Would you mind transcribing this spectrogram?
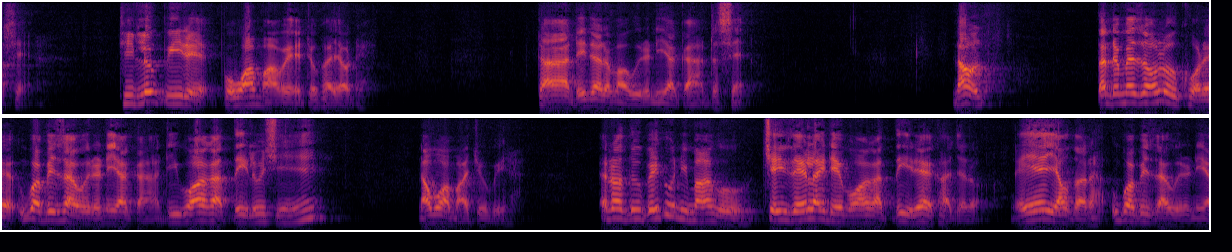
အဆင့်ဒီလုတ်ပြီးတဲ့ဘဝမှာပဲဒုက္ခရောက်တယ်ဒါဒိဋ္ဌဓမ္မဝေရဏိယကံတစ်ဆင့်နောက်တတမေဇောလို့ခေါ်တဲ့ဥပပိစ္ဆဝေရဏိယကံဒီဘဝကသိလို့ရှိရင်နောက်ဘဝမှာအကျိုးပေးတာ အဲ့တော့သူဘိက္ခုနီမကိုချိန်ဆလိုက်တဲ့ဘဝကသိတဲ့အခါကျတော့ငရဲရောက်သွားတာဥပပိစ္ဆဝေရဏိယ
